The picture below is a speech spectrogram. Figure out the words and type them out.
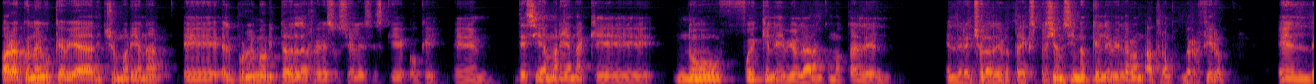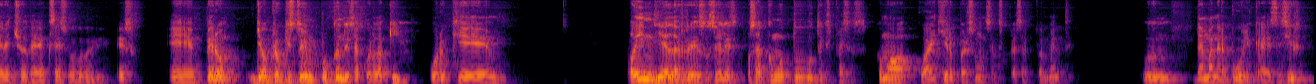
Ahora, con algo que había dicho Mariana, eh, el problema ahorita de las redes sociales es que, ok, em, decía Mariana que no fue que le violaran como tal el, el, derecho a la libertad de expresión, sino que le violaron a Trump, me refiero, el derecho de acceso, eso. Eh, pero yo creo que estoy un poco en desacuerdo aquí, porque hoy en día las redes sociales, o sea, ¿cómo tú te expresas? ¿Cómo cualquier persona se expresa actualmente? De manera pública, es decir,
